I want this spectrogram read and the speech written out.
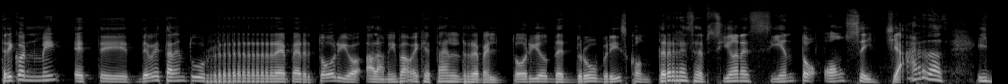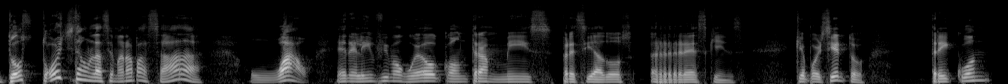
Traquan Smith este, debe estar en tu repertorio a la misma vez que está en el repertorio de Drew Brees con tres recepciones, 111 yardas y dos touchdowns la semana pasada. ¡Wow! En el ínfimo juego contra mis preciados Redskins. Que por cierto, Traquan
